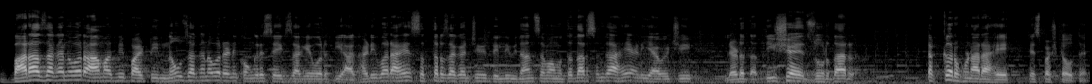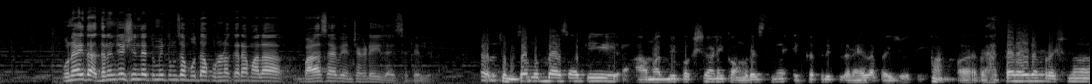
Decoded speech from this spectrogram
बारा जागांवर आम आदमी पार्टी नऊ जागांवर आणि काँग्रेस एक जागेवरती आघाडीवर आहे. सत्तर जागांची दिल्ली विधानसभा मतदारसंघ आहे आणि यावेळची लढत अतिशय जोरदार टक्कर होणार आहे हे स्पष्ट होत आहे पुन्हा एकदा धनंजय शिंदे तुम्ही तुमचा मुद्दा पूर्ण करा. मला बाळासाहेब यांच्याकडेही जायचं दिल्लीला. तुमचा मुद्दा असा की आम आदमी पक्ष आणि काँग्रेसने एकत्रित लढायला पाहिजे होती. राहता राहिला प्रश्न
